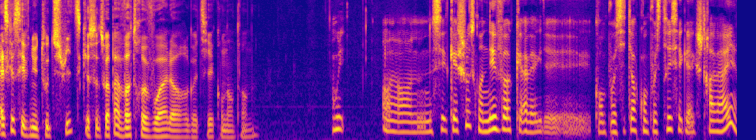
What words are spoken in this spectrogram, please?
Est-ce que c'est venu tout de suite que ce ne soit pas votre voix, alors Gauthier, qu'on entende? Oui. C'est quelque chose qu'on évoque avec des compositeurs, compositrices avec lesquels je travaille.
